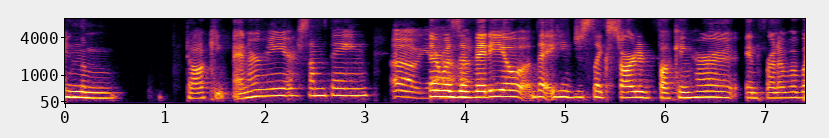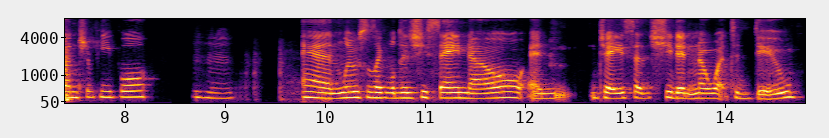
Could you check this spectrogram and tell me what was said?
in the documentary or something, Oh yeah. there was a video that he just like started fucking her in front of a bunch of people. Mhm. And Luis was like, Well, did she say no? And Jay said she didn't know what to do.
